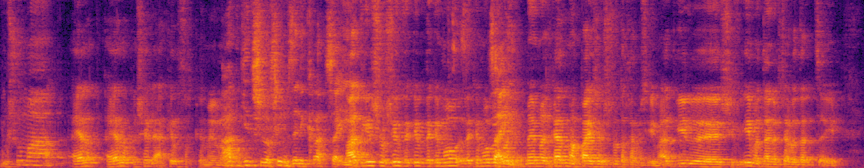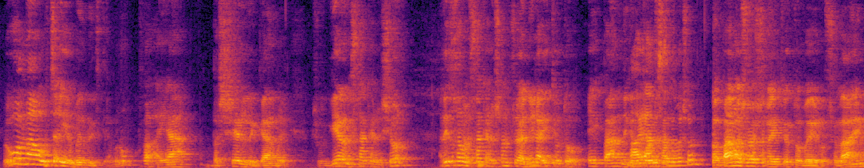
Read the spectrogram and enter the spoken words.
משום מה, היה היה לו קשה לעכל שחקני נוער. עד גיל 30 זה נקרא צעיר. עד גיל 30 זה, זה כמו, זה כמו. במרכז מפא"י של שנות ה-50, עד גיל אה, 70 אתה נחשב אתה צעיר. והוא אמר, הוא צעיר בנליסטי, אבל הוא כבר היה בשל לגמרי. כשהוא הגיע למשחק הראשון, אני זוכר במשחק הראשון שאני ראיתי אותו אי פעם נגד מה היה המשחק הראשון? בפעם הראשונה שראיתי אותו בירושלים,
